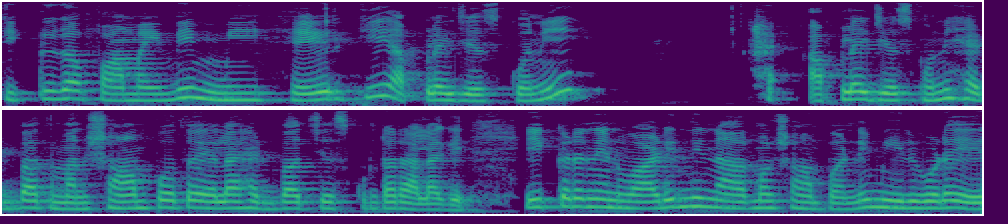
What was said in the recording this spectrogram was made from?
థిక్‌గా ఫామ్ అయింది మీ హెయిర్‌కి అప్లై చేసుకొని అప్లై చేసుకొని హెడ్ బాత్ మన షాంపూతో ఎలా హెడ్ బాత్ చేసుకుంటారో అలాగే. ఇక్కడ నేను వాడింది నార్మల్ షాంపూ అండి. మీరు కూడా ఏ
